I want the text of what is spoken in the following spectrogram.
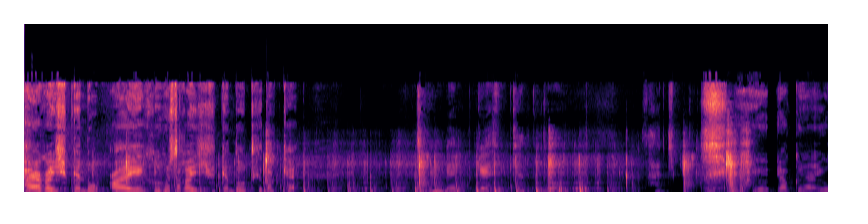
다이아가 20개인데, 아, 이 흑요사가 20개인데 어떻게 다 캐? 지금 몇개 시켰어? 40. 이거, 야, 그냥 이거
